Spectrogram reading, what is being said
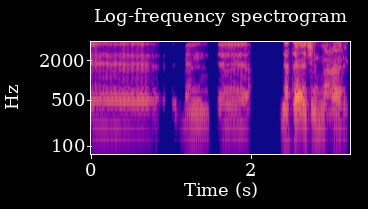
آه من آه نتائج المعارك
